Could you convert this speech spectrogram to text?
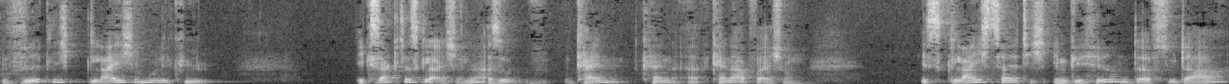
wirklich gleiche Molekül exakt das Gleiche, ne? also kein, kein, keine Abweichung, ist gleichzeitig im Gehirn dazu da,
